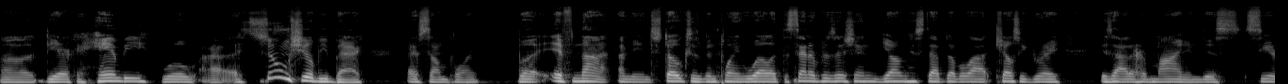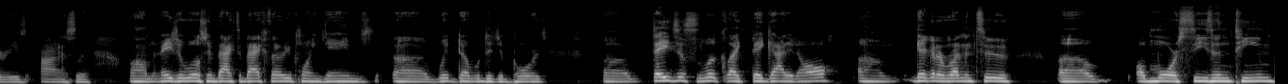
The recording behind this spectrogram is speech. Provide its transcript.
Uh, Dearica Hamby will, I assume she'll be back at some point. But if not, I mean, Stokes has been playing well at the center position. Young has stepped up a lot. Chelsea Gray is out of her mind in this series, honestly. Um, and A'ja Wilson back to back 30 point games uh, with double digit boards. Uh, they just look like they got it all. Um, they're going to run into uh, a more seasoned team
